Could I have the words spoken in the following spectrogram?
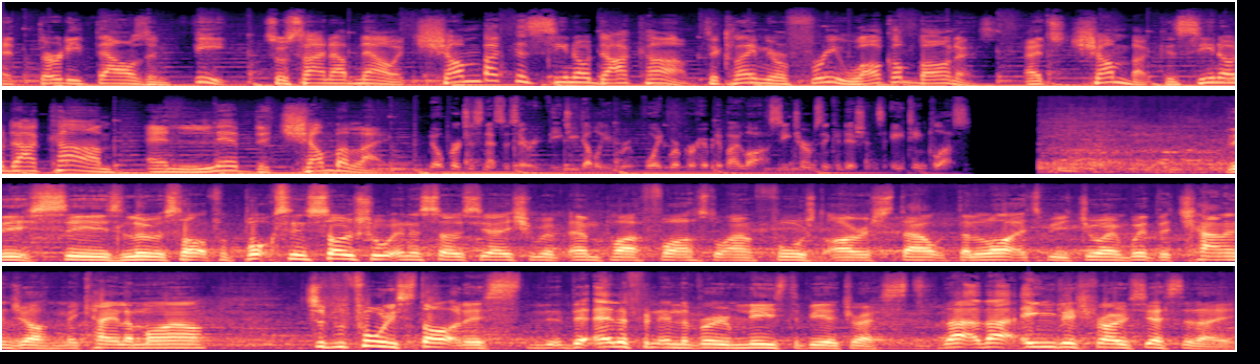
at 30,000 feet. So sign up now at ChumbaCasino.com to claim your free welcome bonus. That's ChumbaCasino.com and live the Chumba life. No purchase necessary. VGW Group. Void where prohibited by law. See terms and conditions. 18 plus. This is Louis Hart for Boxing Social in association with Empire Fastball and Forged Irish Stout. Delighted to be joined with the challenger, Mikaela Mayer. Just before we start this, the, the elephant in the room needs to be addressed. That, that English roast yesterday,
